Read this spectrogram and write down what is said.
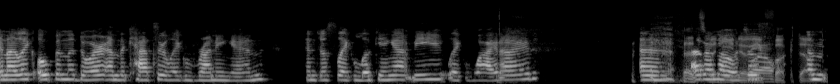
And I like open the door and the cats are like running in and just like looking at me like wide-eyed and That's I don't know, you know just fucked up. And,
